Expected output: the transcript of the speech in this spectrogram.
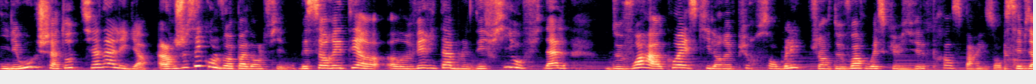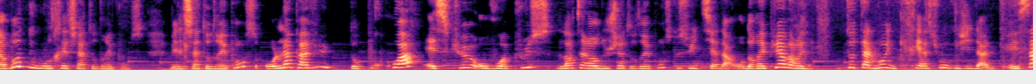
il est où le château de Tiana les gars? Alors je sais qu'on le voit pas dans le film, mais ça aurait été un véritable défi au final de voir à quoi est-ce qu'il aurait pu ressembler, genre de voir où est-ce que vivait le prince par exemple. C'est bien beau de nous montrer le château de réponse, mais le château de réponse, on l'a pas vu. Donc pourquoi est-ce que on voit plus l'intérieur du château de réponse que celui de Tiana? On aurait pu avoir totalement une création originale. Et ça,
